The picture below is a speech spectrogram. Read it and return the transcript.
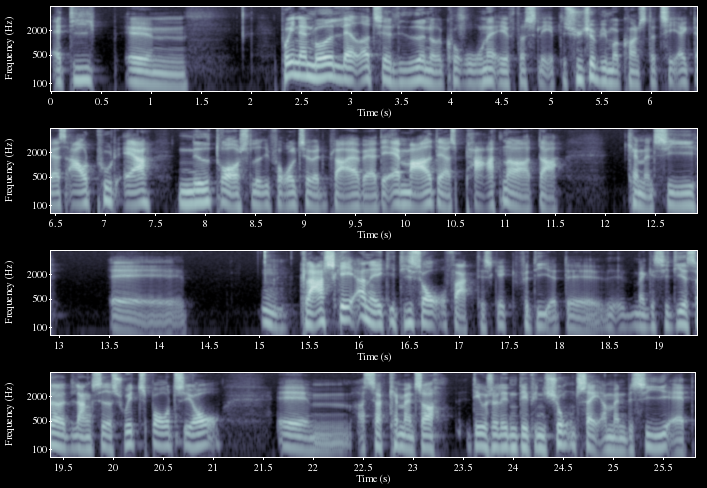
at de øh, på en eller anden måde lader til at lide af noget corona efterslæb. Det synes jeg, vi må konstatere. Ikke? Deres output er neddroslet i forhold til, hvad det plejer at være. Det er meget deres partnere, der, kan man sige, øh, Mm. klarer skærene ikke i disse år faktisk, ikke? fordi at, øh, man kan sige, de har så lanceret Switch Sports i år, øhm, og så kan man så, det er jo så lidt en definitionssag, om man vil sige, at,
